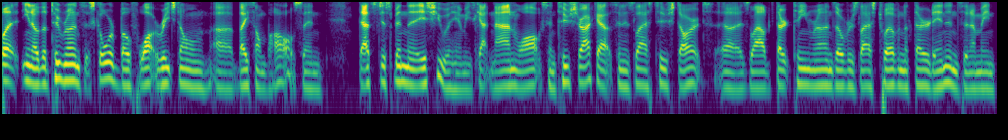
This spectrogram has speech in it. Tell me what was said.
But you know the two runs that scored both reached on uh, base on balls, and that's just been the issue with him. He's got nine walks and two strikeouts in his last two starts. Uh, he's allowed 13 runs over his last 12 and the third innings, and I mean,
